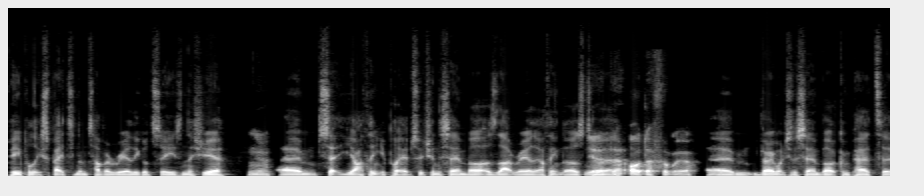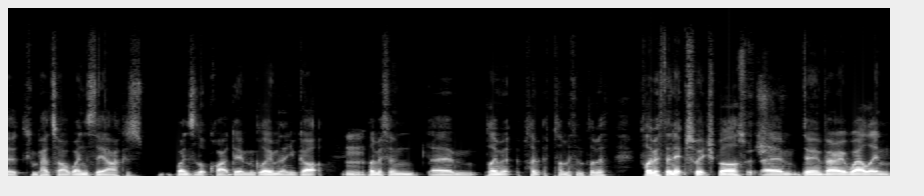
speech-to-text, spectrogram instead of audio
people expecting them to have a really good season this year. Yeah, Um, so, yeah, I think you put Ipswich in the same boat as that. Really, I think those two yeah, are de- oh, definitely. Yeah. um, very much in the same boat compared to compared to our Wednesday are because Wednesday look quite doom and gloom, and then you've got Mm. Plymouth and um, Plymouth, Plymouth, Plymouth and Plymouth, Plymouth and Ipswich both Ipswich. um, doing very well in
